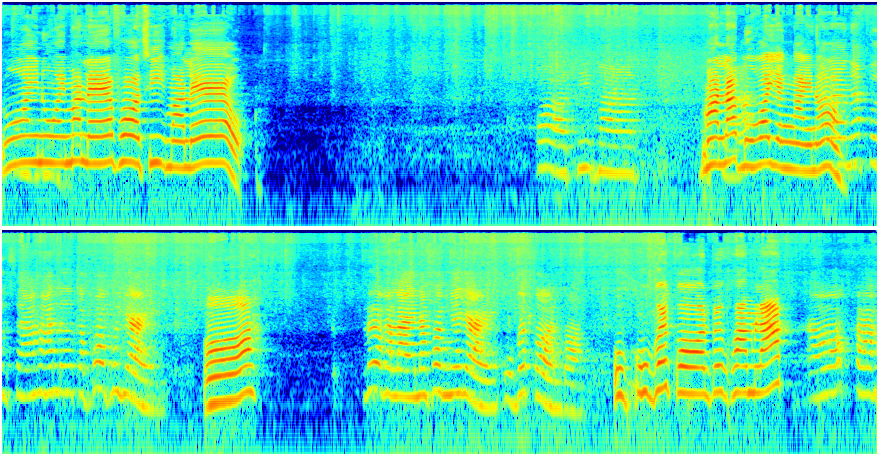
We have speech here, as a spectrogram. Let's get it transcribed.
หน่วยหน่วยมาแล้วพ่อชิมาแล้ว พ่ออาทิตย์มามารับหรือว่ายังไงอะเนาะไรนะปรึกษาหารือกับพ่อผู้ใหญ่ อ๋อ เรื่องอะไรนะพ่อใหญ่อุบไว้ก่อนบอกอุบอุบไว้ก่อนเป็นความลับ อ๋อความ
